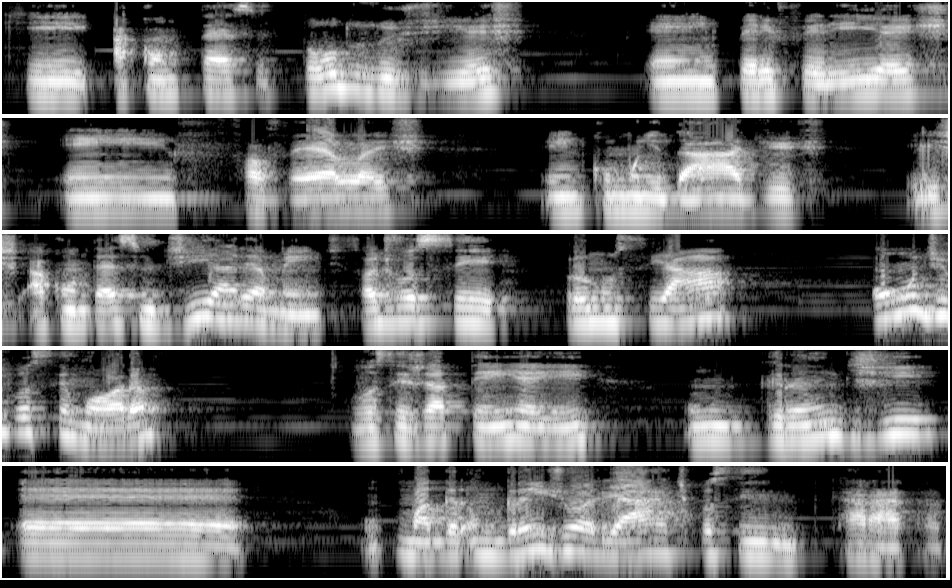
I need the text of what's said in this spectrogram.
que acontece todos os dias em periferias, em favelas, em comunidades, eles acontecem diariamente. Só de você pronunciar onde você mora, você já tem aí um grande é, uma, um grande olhar, tipo assim, caraca,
